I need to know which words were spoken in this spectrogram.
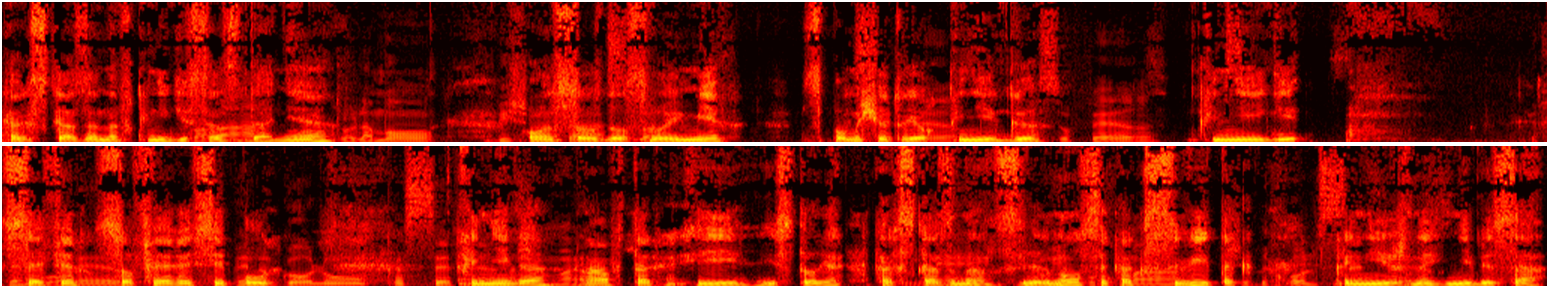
как сказано в книге создания. Он создал свой мир с помощью трех книг. Книги Сефер, Софер и Сипур. Книга, автор и история. Как сказано, свернулся как свиток книжный небеса.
